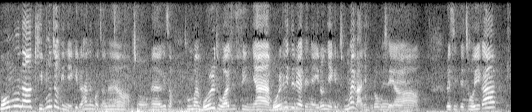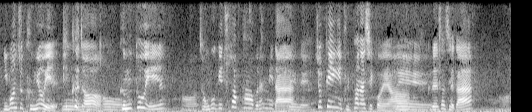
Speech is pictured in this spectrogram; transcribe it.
너무나 기본적인 얘기를 하는 거잖아요 그렇죠. 네, 그래서 정말 뭘 도와줄 수 있냐 뭘 음. 해드려야 되냐 이런 얘기를 정말 많이 물어보세요 그래서 이제 저희가 이번 주 금요일 피크죠 어. 금토일 어, 전국이 추석 파업을 합니다 네네. 쇼핑이 불편하실 거예요 네. 그래서 제가 어,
